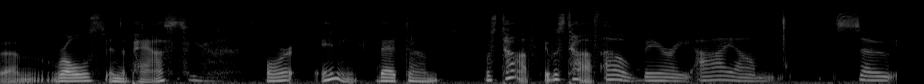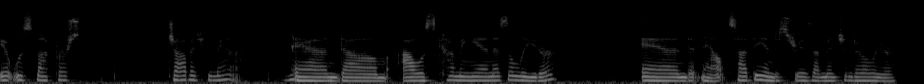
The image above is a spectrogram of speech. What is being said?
um, roles in the past, Yeah. or any that um, was tough. It was tough. Oh, very. I um, so it was my first job at Humana, and um, I was coming in as a leader, and and outside the industry, as I mentioned earlier.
